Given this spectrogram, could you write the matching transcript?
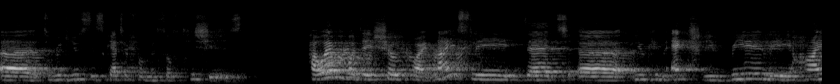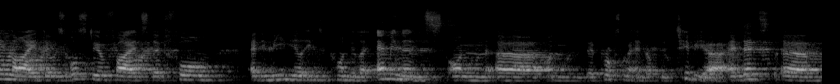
uh, to reduce the scatter from the soft tissues. However, what they showed quite nicely that uh, you can actually really highlight those osteophytes that form medial intercondylar eminence on, uh, on the proximal end of the tibia. And that's um,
